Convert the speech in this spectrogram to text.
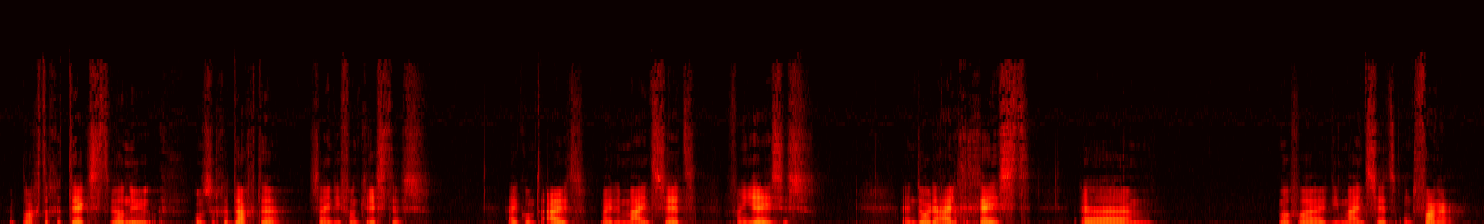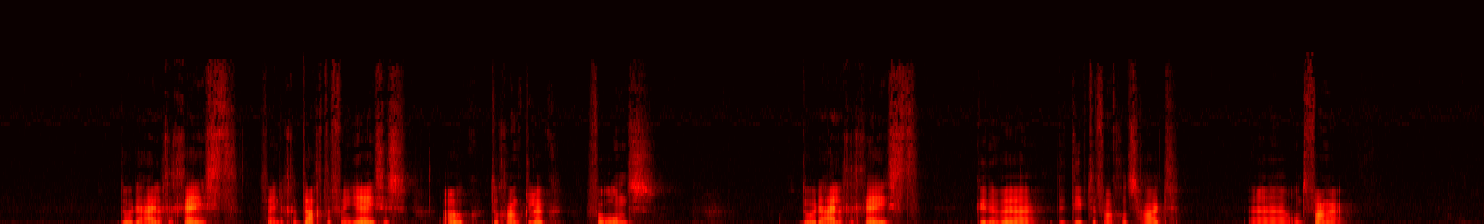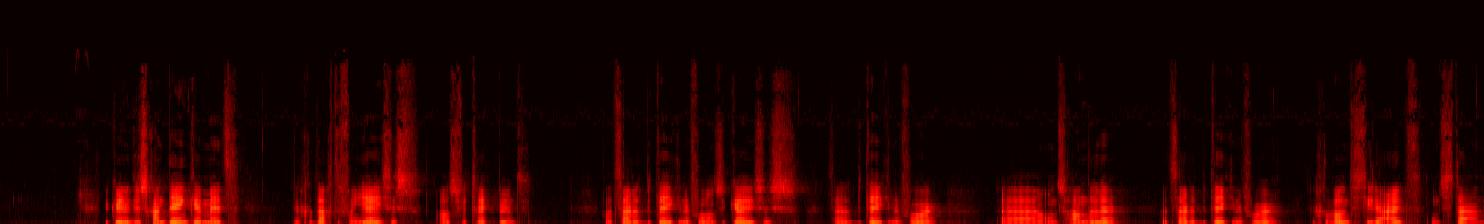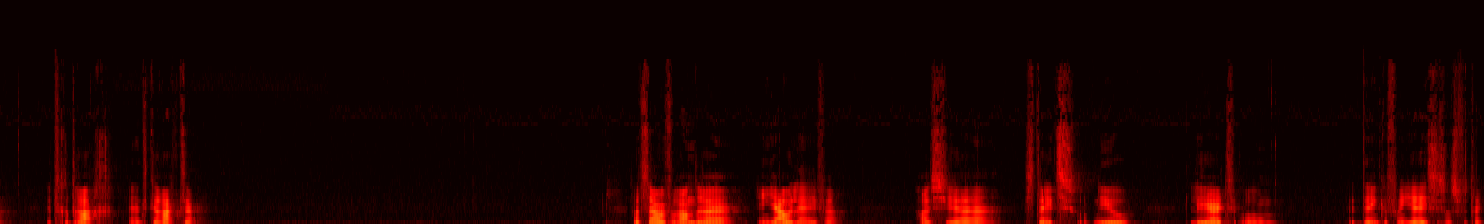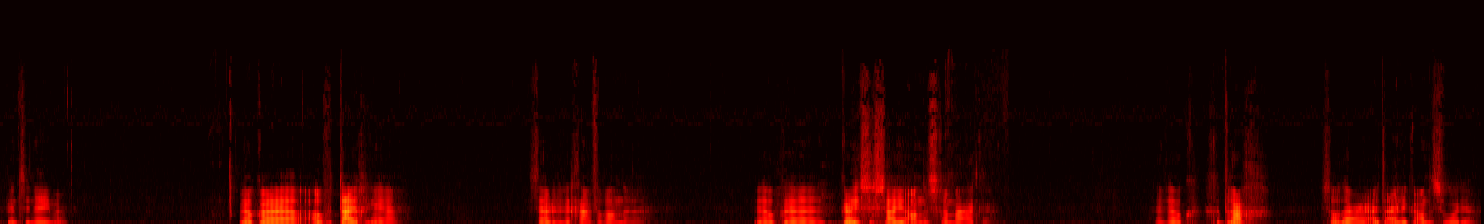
een prachtige tekst. Wel nu, onze gedachten zijn die van Christus. Hij komt uit bij de mindset van Jezus. En door de Heilige Geest um, mogen we die mindset ontvangen. Door de Heilige Geest zijn de gedachten van Jezus ook toegankelijk voor ons. Door de Heilige Geest kunnen we de diepte van Gods hart uh, ontvangen. We kunnen dus gaan denken met de gedachten van Jezus als vertrekpunt. Wat zou dat betekenen voor onze keuzes? Wat zou dat betekenen voor uh, ons handelen? Wat zou dat betekenen voor de gewoontes die eruit ontstaan? Het gedrag en het karakter? Wat zou er veranderen in jouw leven als je steeds opnieuw leert om het denken van Jezus als vertrekpunt te nemen? Welke eh, overtuigingen zouden er gaan veranderen? Welke keuzes zou je anders gaan maken? En welk gedrag zal daar uiteindelijk anders worden?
